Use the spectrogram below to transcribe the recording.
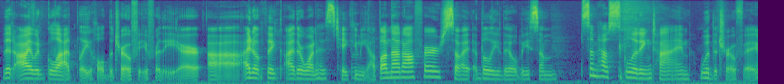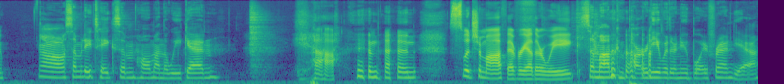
that I would gladly hold the trophy for the year. Uh, I don't think either one has taken me up on that offer, so I, I believe there will be some somehow splitting time with the trophy. Oh, somebody takes him home on the weekend. Yeah, and then switch him off every other week. So mom can party with her new boyfriend. Yeah.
